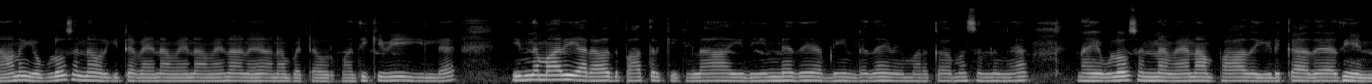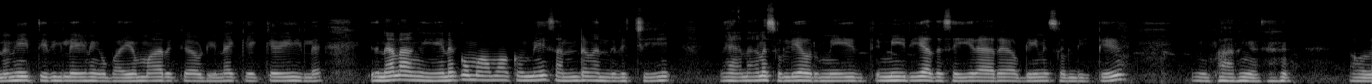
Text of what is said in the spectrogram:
நானும் எவ்வளோ சொன்னேன் அவர்கிட்ட வேணாம் வேணாம் வேணான்னு ஆனால் பட் அவர் மதிக்கவே இல்லை. இந்த மாதிரி யாராவது பார்த்துருக்கீங்களா? இது என்னது? அப்படின்றத எனக்கு மறக்காமல் சொல்லுங்கள் நான் எவ்வளோ சொன்னேன் வேணாம்ப்பா அதை எடுக்காத. அது என்னன்னே தெரியல. எனக்கு பயமாக இருக்குது அப்படின்னா கேட்கவே இல்லை. இதனால் அங்கே எனக்கும் மாமாக்குமே சண்டை வந்துடுச்சு. வேணான்னு சொல்லி அவர் மீறி மீறி அதை செய்கிறாரு அப்படின்னு சொல்லிட்டு பாருங்கள் அவர்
